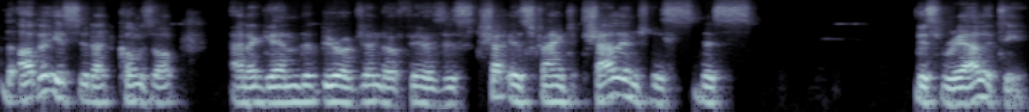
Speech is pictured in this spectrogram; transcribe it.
the other issue that comes up, and again, the Bureau of Gender Affairs is, is trying to challenge this, this, this reality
